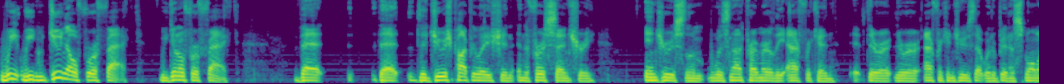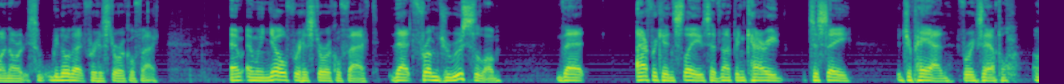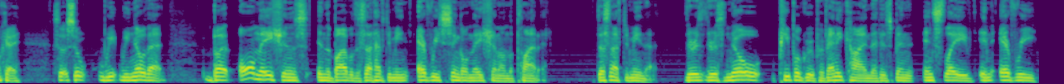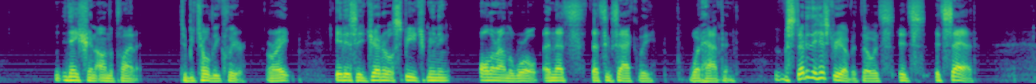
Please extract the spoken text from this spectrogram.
we, we do know for a fact, we do know for a fact that that the Jewish population in the first century in Jerusalem was not primarily African. If there were there were African Jews, that would have been a small minority. So we know that for historical fact, and, and we know for historical fact that from Jerusalem, that African slaves have not been carried to say Japan, for example. Okay, so so we, we know that, but all nations in the Bible does not have to mean every single nation on the planet. It doesn't have to mean that. There is, there is no people group of any kind that has been enslaved in every nation on the planet, to be totally clear. All right? It is a general speech, meaning all around the world. And that's, that's exactly what happened. Study the history of it, though. It's, it's, it's sad.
